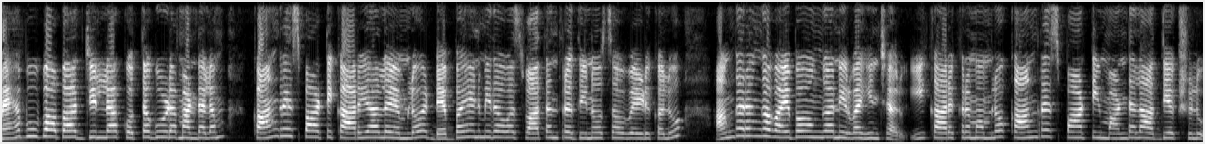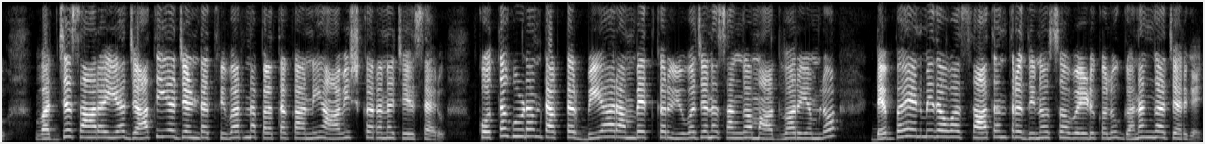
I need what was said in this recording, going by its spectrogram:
మహబూబాబాద్ జిల్లా కొత్తగూడ మండలం కాంగ్రెస్ పార్టీ కార్యాలయంలో డెబ్బై ఎనిమిదవ స్వాతంత్ర దినోత్సవ వేడుకలు అంగరంగ వైభవంగా నిర్వహించారు. ఈ కార్యక్రమంలో కాంగ్రెస్ పార్టీ మండల అధ్యక్షులు వజ్జ సారయ్య జాతీయ జెండా త్రివర్ణ పథకాన్ని ఆవిష్కరణ చేశారు. కొత్తగూడెం డాక్టర్ బిఆర్ అంబేద్కర్ యువజన సంఘం ఆధ్వర్యంలో డెబ్బై ఎనిమిదవ స్వాతంత్ర దినోత్సవ వేడుకలు ఘనంగా జరిగాయి.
